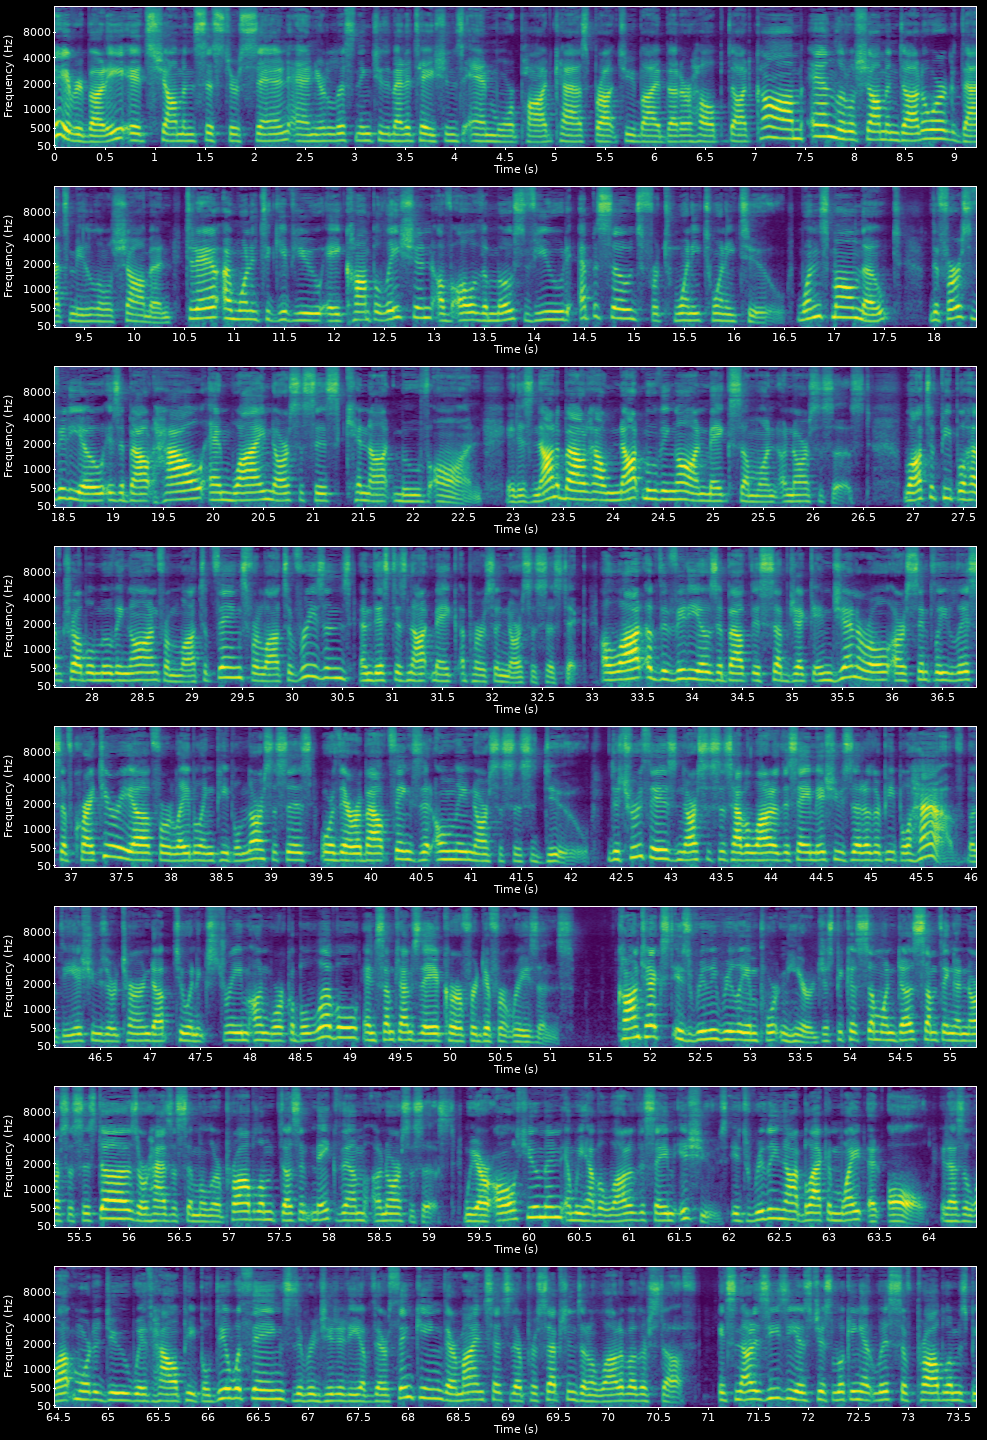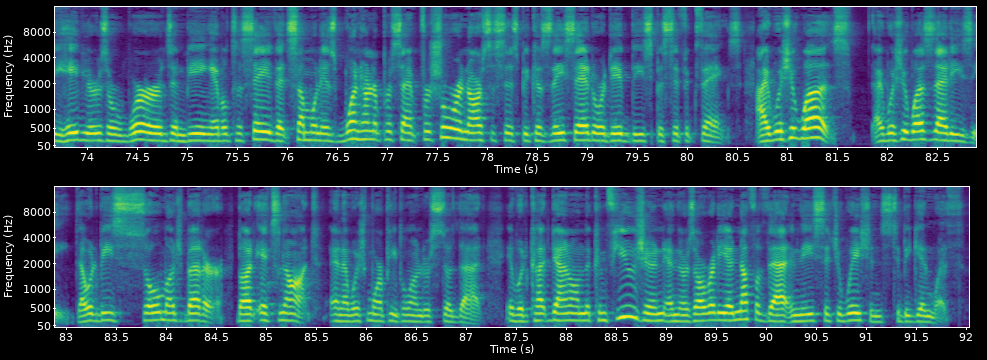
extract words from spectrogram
Hey, everybody, it's Shaman Sister Sin, and you're listening to the Meditations and More podcast brought to you by BetterHelp.com and LittleShaman.org. That's me, Little Shaman. Today, I wanted to give you a compilation of all of the most viewed episodes for 2022. One small note the first video is about how and why narcissists cannot move on. It is not about how not moving on makes someone a narcissist. Lots of people have trouble moving on from lots of things for lots of reasons, and this does not make a person narcissistic. A lot of the videos about this subject in general are simply lists of criteria for labeling people narcissists, or they're about things that only narcissists do. The truth is, narcissists have a lot of the same issues that other people have, but the issues are turned up to an extreme unworkable level, and sometimes they occur for different reasons. Context is really, really important here. Just because someone does something a narcissist does or has a similar problem doesn't make them a narcissist. We are all human and we have a lot of the same issues. It's really not black and white at all. It has a lot more to do with how people deal with things, the rigidity of their thinking, their mindsets, their perceptions, and a lot of other stuff. It's not as easy as just looking at lists of problems, behaviors, or words and being able to say that someone is 100% for sure a narcissist because they said or did these specific things. I wish it was. I wish it was that easy. That would be so much better. But it's not. And I wish more people understood that. It would cut down on the confusion, and there's already enough of that in these situations to begin with.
